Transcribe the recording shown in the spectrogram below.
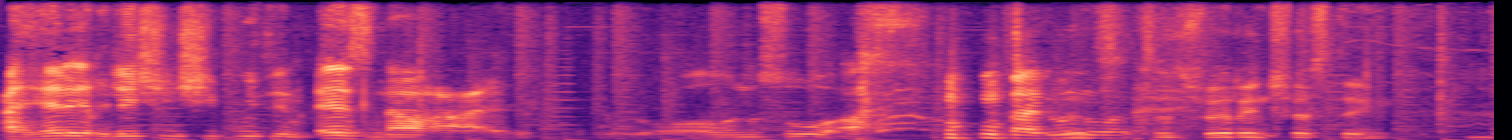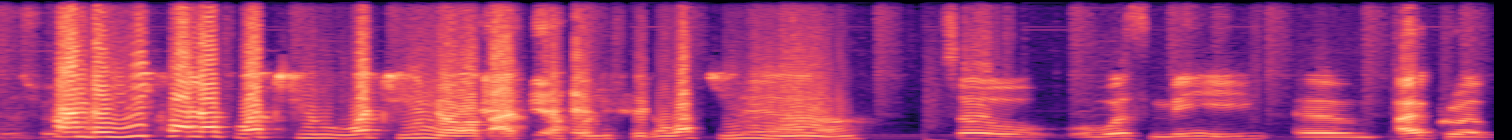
I had a relationship with him as now I oh, so I don't know. That's, that's very interesting. That's very Sandro, you tell us what you what you know about the Holy Spirit or what you know. So with me, um, I grew up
